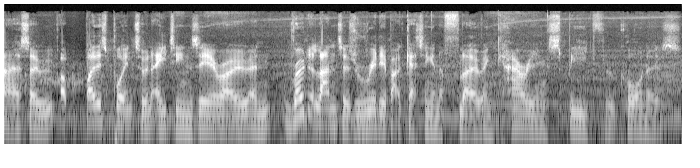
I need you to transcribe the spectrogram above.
Uh, so by this point to an 18-0, and Road Atlanta is really about getting in a flow and carrying speed through corners.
